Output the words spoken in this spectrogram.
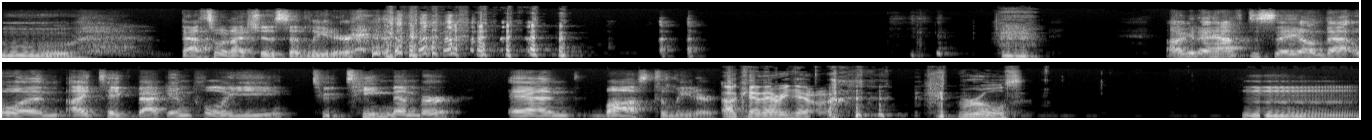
Ooh, that's when I should have said leader. I'm gonna have to say on that one, I take back employee to team member and boss to leader. Okay, there we go. Rules. Hmm.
